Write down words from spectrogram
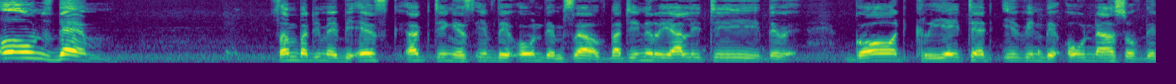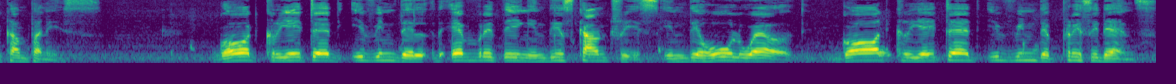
owns them. Somebody may be acting as if they own themselves, but in reality, the, God created even the owners of the companies. God created even the, everything in these countries, in the whole world. God created even the presidents.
